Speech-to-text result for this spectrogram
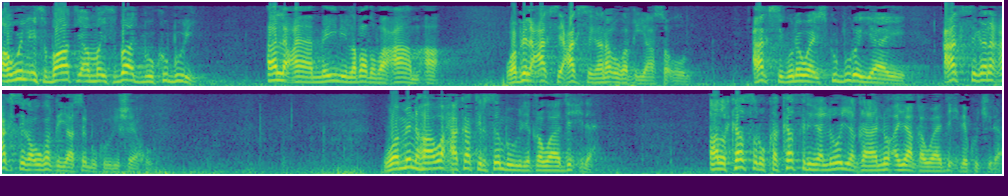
aw ilihbaati ama ihbaat buu ku buri alcaamayni labaduba caam ah wa bilcagsi cagsigana uga qiyaaso uun cagsiguna waa isku burayaaye cagsigana cagsiga uga qiyaasa buu ku yidhi sheekhu wa minhaa waxaa ka tirsan buu yidhi qawaadixda alkasru ka kasriga loo yaqaano ayaa qawaadixda ku jira.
